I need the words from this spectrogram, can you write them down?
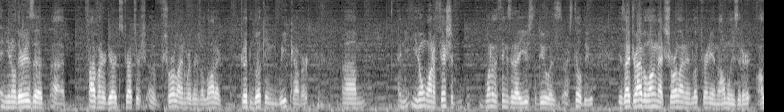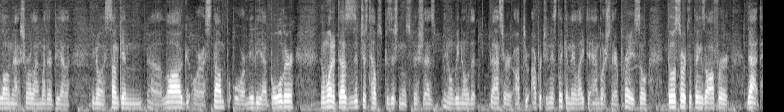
and you know there is a, a 500 yard stretch of, of, shoreline where there's a lot of good looking weed cover, um, and you, don't want to fish it. One of the things that I used to do was, or still do, is I drive along that shoreline and look for any anomalies that are along that shoreline, whether it be a, you know, a sunken uh, log or a stump or maybe a boulder. And what it does is it just helps position those fish as, you know, we know that bass are opportunistic and they like to ambush their prey. So those sorts of things offer that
